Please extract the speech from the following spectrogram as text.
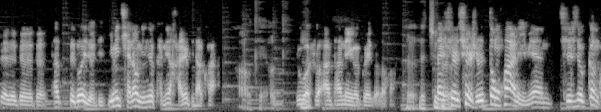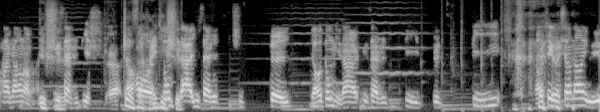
对对对对对，他最多也就第，因为前六名就肯定还是比他快。OK OK，如果说按他那个规则的话，嗯，那这个但是确实动画里面其实就更夸张了嘛，预赛是第十，然后东体大预赛是是，对，然后东体大预赛是第就。第一，然后这个相当于，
